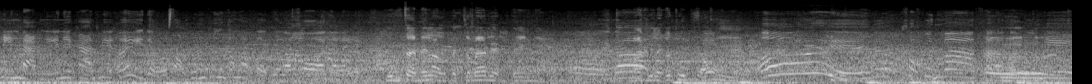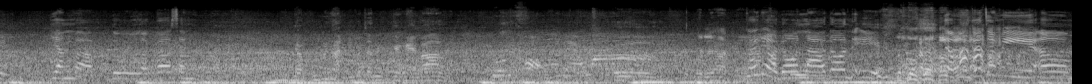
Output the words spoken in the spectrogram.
ทีนแบบนี้ในการที่เอ้ยเดี๋ยวสองทุ่มครึ่งต้องมาเปิดดูละครอะไรอย่างเงี้ยภูมิใจไหมเราเป็นเจ้าแม่เรตติ้งอะโอ้ยก็ มาทีไรก็ถูกทุกที โอ้ยขอบคุณมากค่ะเออที่ยังแบบดูแล้วก็สนุก อย่างผู้บริหารนี้มันจะยังไงบ้างโดนของไปแล้วว่าเออ บริหารก็เดี๋ยวโดนแล้วโดนอีก เดี๋ยวมันก็จะมีเอ่ม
